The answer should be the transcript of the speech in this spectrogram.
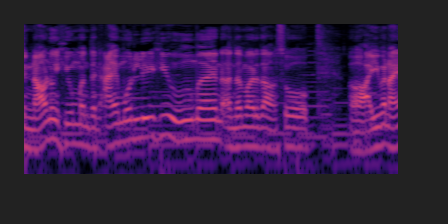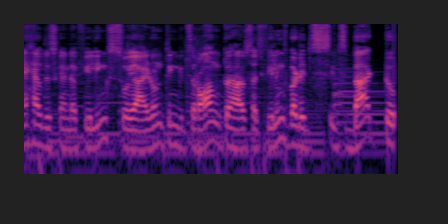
சரி நானும் ஹியூமன் தன் ஐ எம் ஒன்லி ஹியூமன் அந்த மாதிரி தான். So even I have this kind of feelings so I don't think it's wrong to have such feelings but it's it's bad to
